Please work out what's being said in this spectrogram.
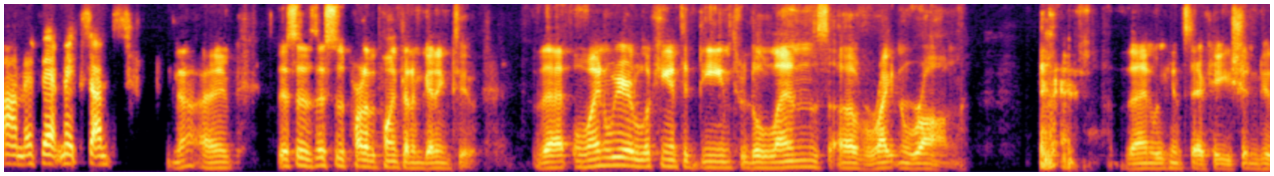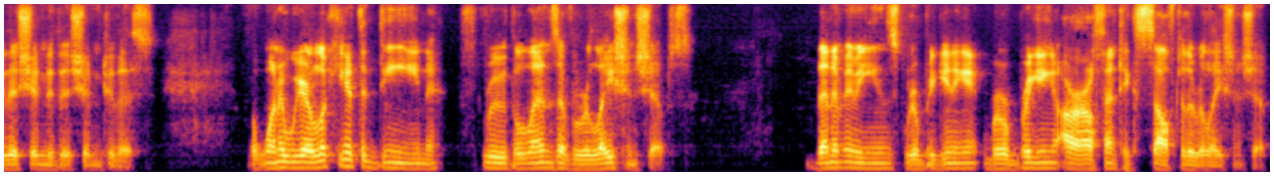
um, if that makes sense. No, I, this is this is part of the point that I'm getting to. That when we are looking at the deen through the lens of right and wrong, then we can say, okay, you shouldn't do this, shouldn't do this, shouldn't do this. But when we are looking at the deen through the lens of relationships, then it means we're beginning we're bringing our authentic self to the relationship,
